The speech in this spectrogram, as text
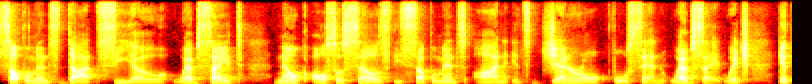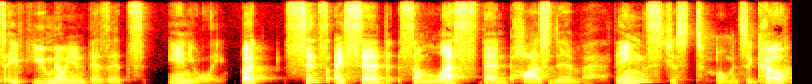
supplements.co website, Nelk also sells these supplements on its general Full Send website, which gets a few million visits annually. But since I said some less than positive things just moments ago,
